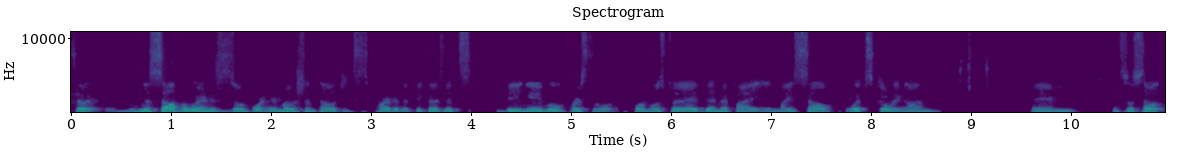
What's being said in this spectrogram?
So the self awareness is so important. Emotional intelligence is part of it because it's being able, first of all, foremost, to identify in myself what's going on. And so self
